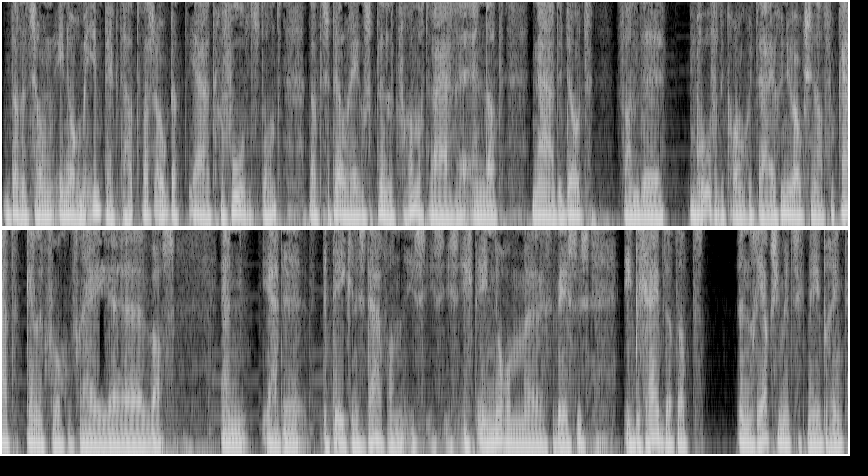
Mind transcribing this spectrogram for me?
dat het zo'n enorme impact had, was ook dat ja, het gevoel ontstond dat de spelregels kennelijk veranderd waren. En dat na de dood van de broer van de kroongetuige nu ook zijn advocaat kennelijk vogelvrij uh, was. En ja, de betekenis daarvan is, is, is echt enorm uh, geweest. Dus ik begrijp dat dat een reactie met zich meebrengt.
